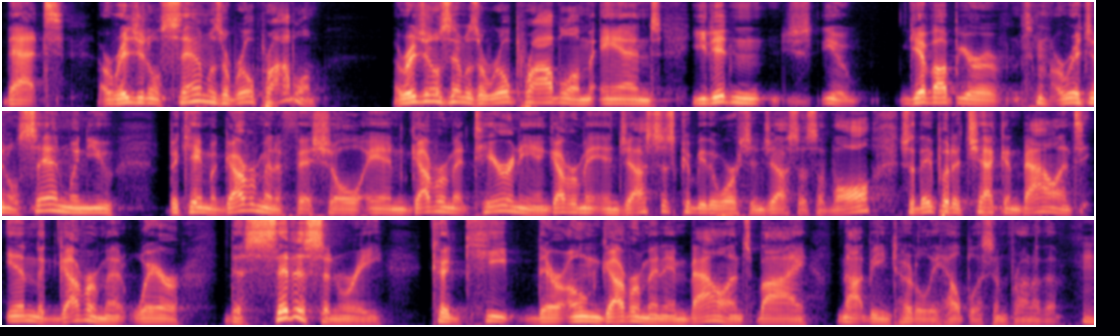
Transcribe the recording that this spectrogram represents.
that original sin was a real problem. Original sin was a real problem, and you didn't, you know, give up your original sin when you became a government official, and government tyranny and government injustice could be the worst injustice of all. So they put a check and balance in the government where the citizenry could keep their own government in balance by not being totally helpless in front of them. Hmm.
